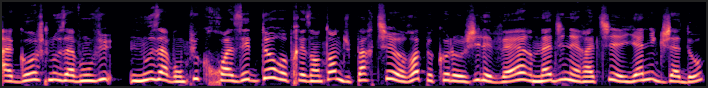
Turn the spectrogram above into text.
à gauche, nous avons, pu croiser deux représentants du parti Europe Écologie Les Verts, Nadine Errati et Yannick Jadot,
